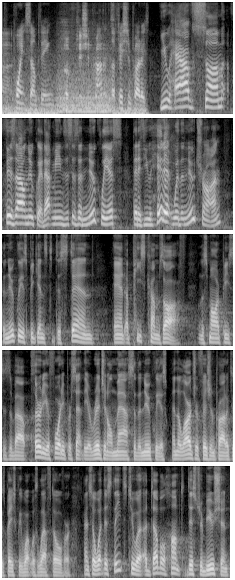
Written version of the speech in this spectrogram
uh, point something of fission products. Of fission products. You have some fissile nuclei. That means this is a nucleus that if you hit it with a neutron, the nucleus begins to distend and a piece comes off. And the smaller piece is about 30 or 40 percent the original mass of the nucleus, and the larger fission product is basically what was left over. And so what this leads to a, a double humped distribution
